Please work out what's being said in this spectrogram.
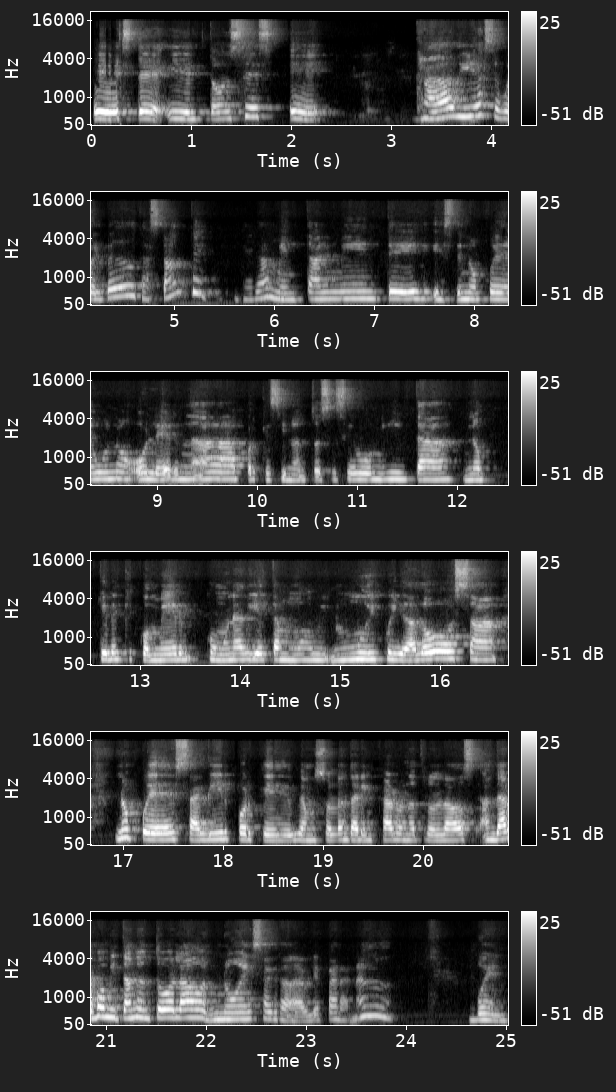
este y entonces eh, cada día se vuelve desgastante, ¿verdad? Mentalmente, este, no puede uno oler nada porque si no, entonces se vomita, no tiene que comer con una dieta muy, muy cuidadosa, no puede salir porque, digamos, solo andar en carro en otros lados, andar vomitando en todo lado no es agradable para nada. Bueno,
